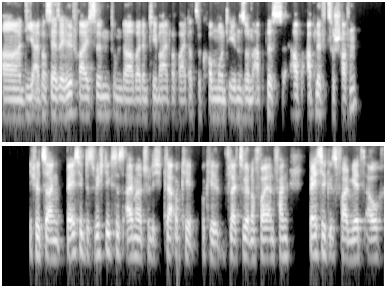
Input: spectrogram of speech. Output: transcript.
äh, die einfach sehr, sehr hilfreich sind, um da bei dem Thema einfach weiterzukommen und eben so einen Uplift, Uplift zu schaffen. Ich würde sagen, Basic, das Wichtigste ist einmal natürlich klar, okay, okay, vielleicht sogar noch vorher anfangen. Basic ist vor allem jetzt auch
